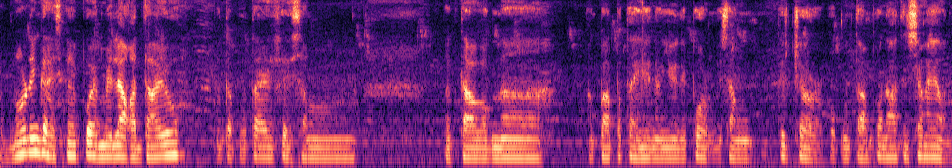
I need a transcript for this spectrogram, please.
Good morning guys, ngayon po ay may lakad tayo. Punta po tayo sa isang nagtawag na nagpapatahi ng uniform, isang teacher. Pupuntahan po natin siya ngayon.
